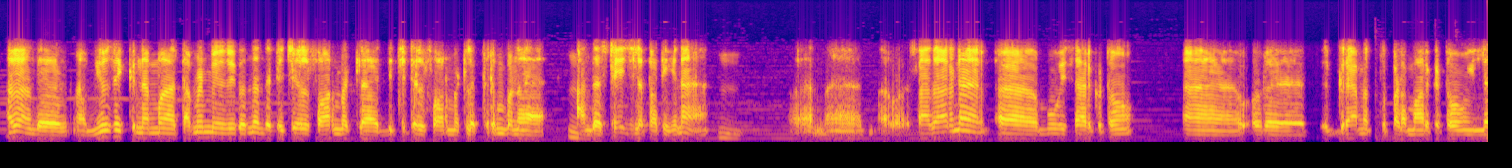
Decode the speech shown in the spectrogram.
அதான் அந்த மியூசிக் நம்ம தமிழ் மியூசிக் வந்து அந்த டிஜிட்டல் ஃபார்மேட்ல டிஜிட்டல் ஃபார்மேட்ல திரும்பின. அந்த ஸ்டேஜ்ல பாத்தீங்கன்னா சாதாரண மூவிஸா இருக்கட்டும் ஒரு கிராமத்து படமா இருக்கட்டும் இல்ல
